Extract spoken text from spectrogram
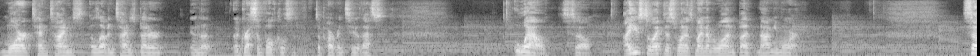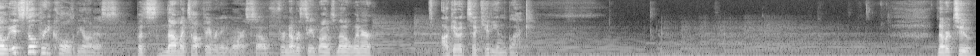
more 10 times, 11 times better in the aggressive vocals department, too. That's. Wow. So, I used to like this one It's my number one, but not anymore. So, it's still pretty cool, to be honest but it's not my top favorite anymore. So for number three bronze medal winner, I'll give it to Kittie in the Black. Number two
